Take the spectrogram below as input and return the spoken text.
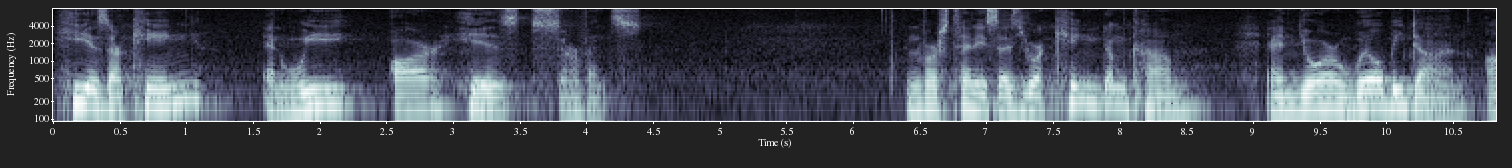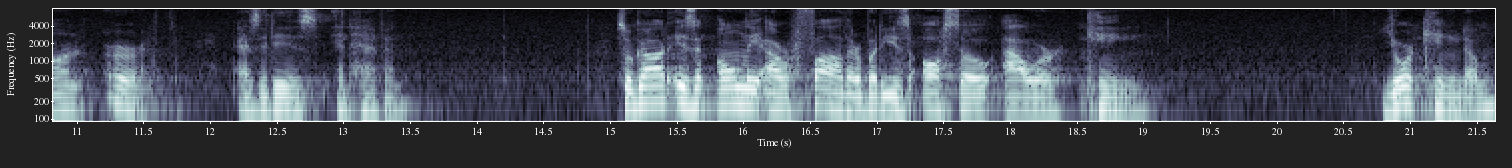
He is our King and we are His servants. In verse 10, He says, Your kingdom come and your will be done on earth as it is in heaven. So God isn't only our Father, but He is also our King. Your kingdom,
